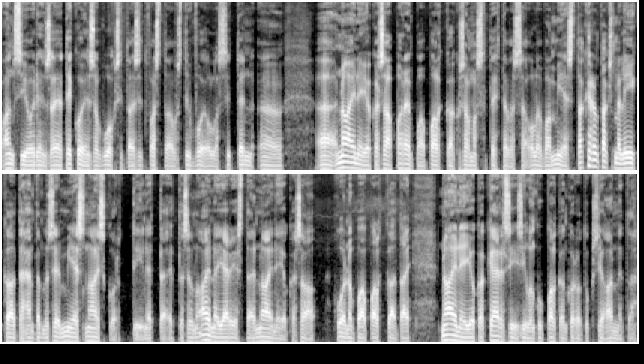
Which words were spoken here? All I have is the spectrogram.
ansioidensa ja tekojensa vuoksi, tai sitten vastaavasti voi olla sitten nainen, joka saa parempaa palkkaa kuin samassa tehtävässä oleva mies. Takerrutaanko me liikaa tähän tämmöiseen mies-naiskorttiin, että, että se on aina järjestää nainen, joka saa huonompaa palkkaa tai nainen, joka kärsii silloin, kun palkankorotuksia annetaan?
